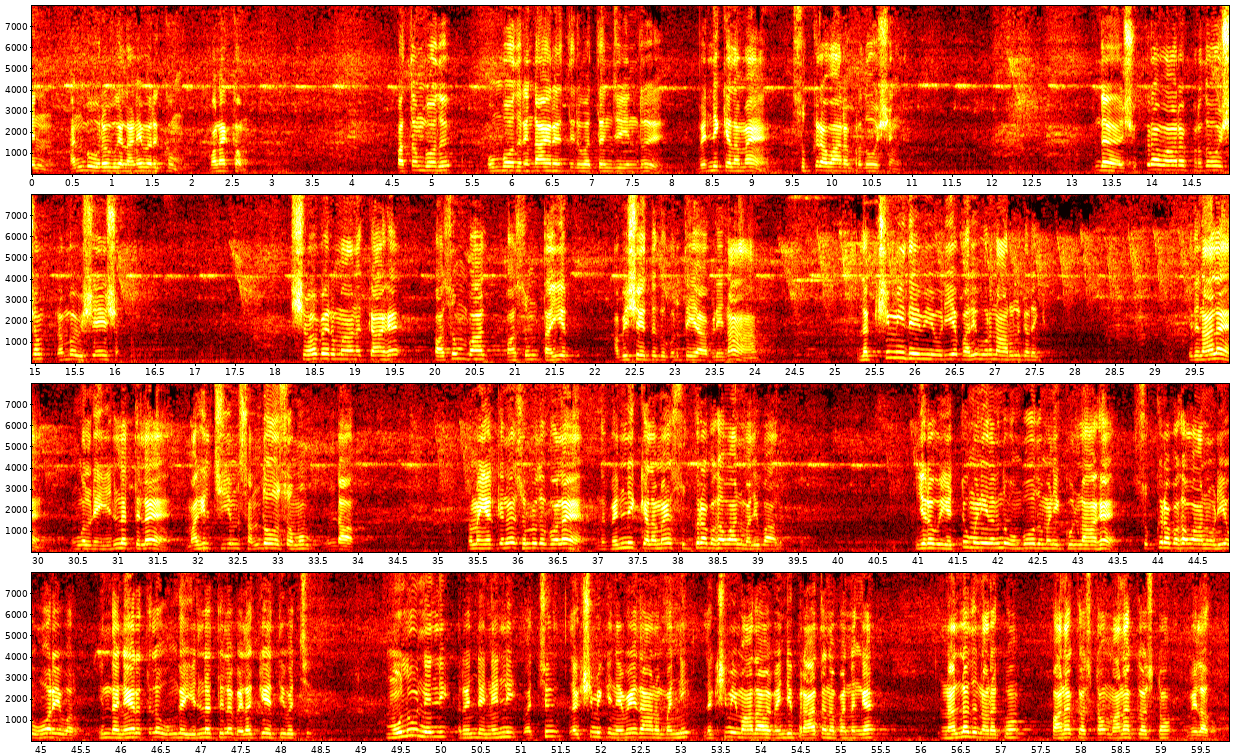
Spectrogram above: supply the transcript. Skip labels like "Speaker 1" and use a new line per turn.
என் அன்பு உறவுகள் அனைவருக்கும் வணக்கம். பத்தொம்போது ஒம்பது ரெண்டாயிரத்தி இருபத்தஞ்சு இன்று வெள்ளிக்கிழமை சுக்கரவார பிரதோஷங்க. இந்த சுக்கரவார பிரதோஷம் ரொம்ப விசேஷம். சிவபெருமானுக்காக பசும்பால் பசும் தயிர் அபிஷேகத்துக்கு கொடுத்தீங்க அப்படின்னா லக்ஷ்மி தேவியுடைய பரிபூரண அருள் கிடைக்கும். இதனால் உங்களுடைய இல்லத்தில் மகிழ்ச்சியும் சந்தோஷமும் உண்டாகும் நம்ம ஏற்கனவே சொல்கிறது போல் இந்த வெள்ளிக்கிழமை சுக்கர பகவான் வழிபாடு. இரவு எட்டு மணிலேருந்து ஒம்பது மணிக்குள்ளாக சுக்கர பகவானுடைய ஓரை வரும். இந்த நேரத்தில் உங்கள் இல்லத்தில் விளக்கேற்றி வச்சு முழு நெல்லி ரெண்டு நெல்லி வச்சு லக்ஷ்மிக்கு நிவேதானம் பண்ணி லக்ஷ்மி மாதாவை வேண்டி பிரார்த்தனை பண்ணுங்கள் நல்லது நடக்கும். பண கஷ்டம் மன கஷ்டம் விலகும்.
